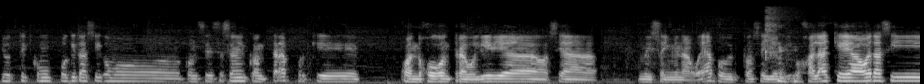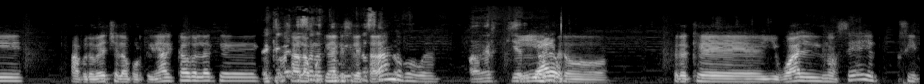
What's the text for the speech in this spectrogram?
yo estoy como un poquito así como con sensación encontrada porque cuando juego contra Bolivia, o sea, no hice ni una weá, pues entonces yo ojalá que ahora sí aproveche la oportunidad el cabrón la que, o sea, la oportunidad que se le está dando, pues weón. A ver quién sí, pero pero es que igual, no sé, si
